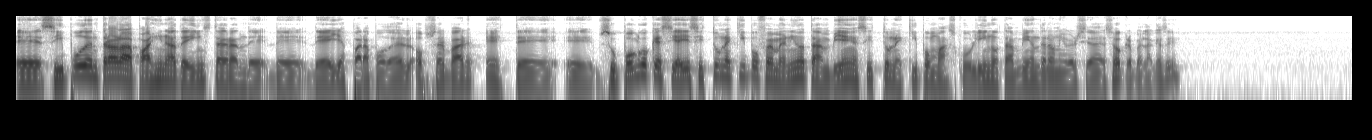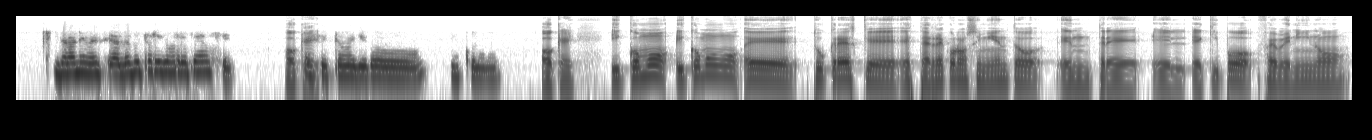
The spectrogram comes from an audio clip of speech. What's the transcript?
eh, sí pude entrar a la página de Instagram de, de, ellas para poder observar. Este, eh, supongo que si ahí existe un equipo femenino, también existe un equipo masculino también de la Universidad de Soccer, ¿verdad que sí? De la Universidad de Puerto Rico Europea, sí. Ok. Existe un equipo masculino. Ok. ¿Y cómo, y cómo eh, tú crees que está el reconocimiento entre el equipo femenino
